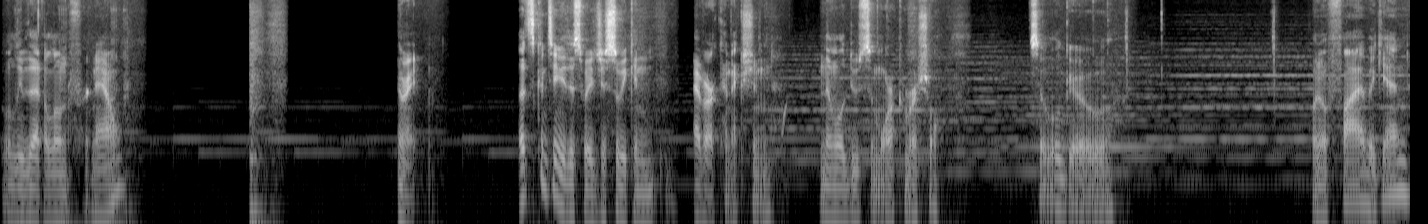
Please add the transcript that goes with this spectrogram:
We'll leave that alone for now. All right. Let's continue this way just so we can have our connection. And then we'll do some more commercial. So we'll go 105 again.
